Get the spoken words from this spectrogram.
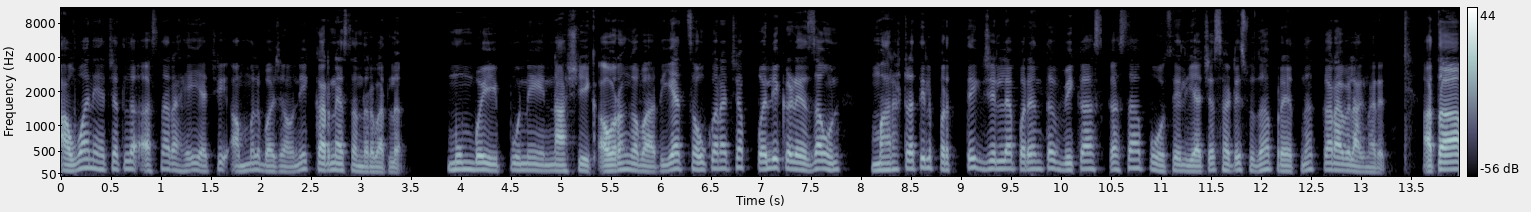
आव्हान याच्यातलं असणार आहे याची अंमलबजावणी करण्यासंदर्भातलं मुंबई पुणे नाशिक औरंगाबाद या चौकोनाच्या पलीकडे जाऊन महाराष्ट्रातील प्रत्येक जिल्ह्यापर्यंत विकास कसा पोहोचेल याच्यासाठी सुद्धा प्रयत्न करावे लागणार आहेत. आता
